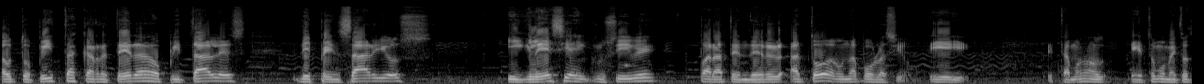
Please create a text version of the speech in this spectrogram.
autopistas, carreteras, hospitales, dispensarios, iglesias inclusive, para atender a toda una población. Y estamos en estos momentos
